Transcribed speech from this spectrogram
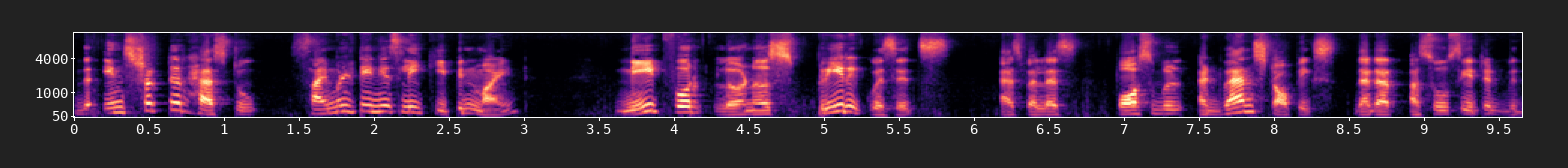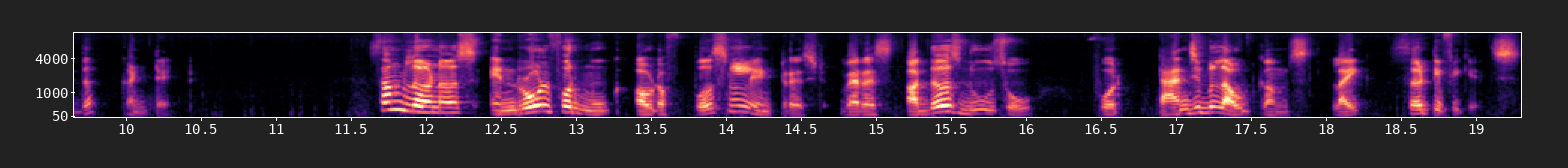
the instructor has to simultaneously keep in mind need for learners prerequisites as well as possible advanced topics that are associated with the content. Some learners enroll for MOOC out of personal interest whereas others do so for tangible outcomes like certificates.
